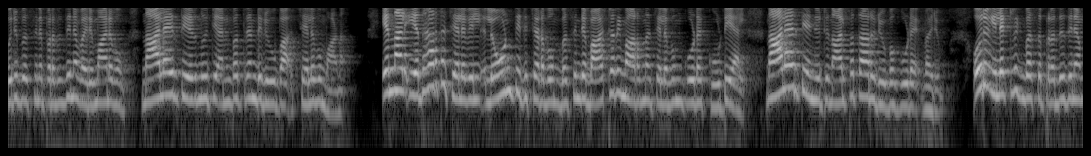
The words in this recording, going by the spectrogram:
ഒരു ബസ്സിന് പ്രതിദിന വരുമാനവും നാലായിരത്തി എഴുന്നൂറ്റി അൻപത്തിരണ്ട് രൂപ ചെലവുമാണ്. എന്നാൽ യഥാർത്ഥ ചെലവിൽ ലോൺ തിരിച്ചടവും ബസിന്റെ ബാറ്ററി മാറുന്ന ചെലവും കൂടെ കൂട്ടിയാൽ നാലായിരത്തി അഞ്ഞൂറ്റി നാൽപ്പത്തി ആറ് രൂപ കൂടെ വരും. ഒരു ഇലക്ട്രിക് ബസ് പ്രതിദിനം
